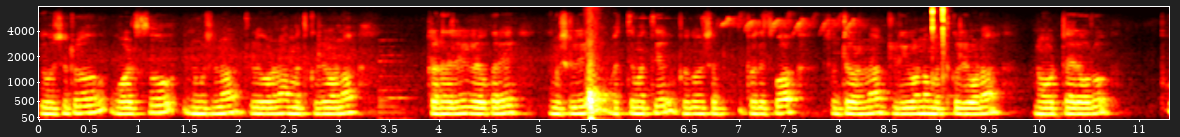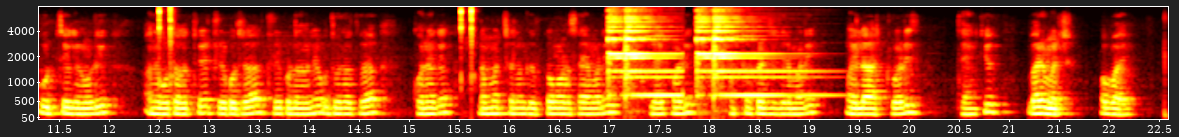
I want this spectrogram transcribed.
ಯೂಸಿಟು ವರ್ಡ್ಸು ಇಂಗ್ಲೀಷನ್ನ ತಿಳಿಯೋಣ ಮತ್ತು ಕಲಿಯೋಣ. ಕನ್ನಡದಲ್ಲಿ ಇಂಗ್ಲೀಷಲ್ಲಿ ಮತ್ತೆ ಮತ್ತೆ ಉಪಯೋಗ ಶಬ್ ಉಪಯೋಗಿಸುವ ಶಬ್ದಗಳನ್ನು ತಿಳಿಯೋಣ ಮತ್ತು ಕಲಿಯೋಣ ನೋಡ್ತಾ ಇರೋರು ಪೂರ್ತಿಯಾಗಿ ನೋಡಿ ಅಂದರೆ ಗೊತ್ತಾಗುತ್ತೆ ತಿಳ್ಕೊತೀರಾ ತಿಳ್ಕೊಂಡ ಕೊನೆಗೆ ನಮ್ಮ ಚಾನಲ್ ಸಬ್ಸ್ಕ್ರೈಬ್ ಮಾಡೋ ಸಹಾಯ ಮಾಡಿ ಲೈಕ್ ಮಾಡಿ ಮತ್ತು ಫ್ರೆಂಡ್ಸ್ ಶೇರ್ ಮಾಡಿ. My last word is thank you very much bye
